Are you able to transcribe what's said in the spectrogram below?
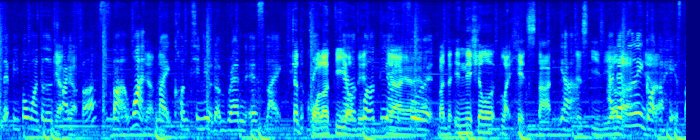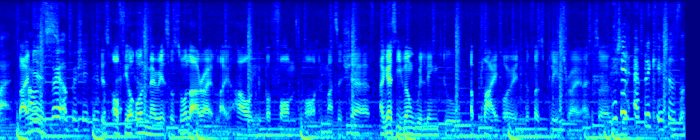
that people wanted to Yeah, try yeah. first. But what Yeah, yeah. like continued the brand is like Just the quality yeah, of the it. quality yeah, the yeah, yeah. food. But the initial like head start Yeah. is easier. I definitely got yeah. a head start. But I mean, was it's- very appreciative. It's of of that. your own merits also lah, right? Like how you performed on MasterChef. I guess even willing to apply for it in the first place, right? A Actually, application is not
